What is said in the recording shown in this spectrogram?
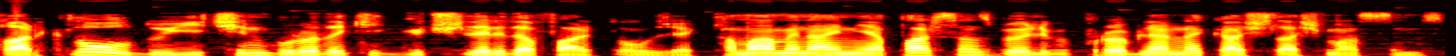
farklı olduğu için buradaki güçleri de farklı olacak. Tamamen aynı yaparsanız böyle bir problemle karşılaşmazsınız.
